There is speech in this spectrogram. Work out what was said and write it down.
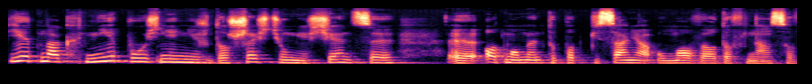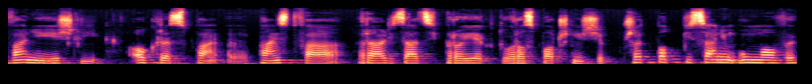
jednak nie później niż do 6 miesięcy e, od momentu podpisania umowy o dofinansowanie, jeśli okres pa, państwa realizacji projektu rozpocznie się przed podpisaniem umowy,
